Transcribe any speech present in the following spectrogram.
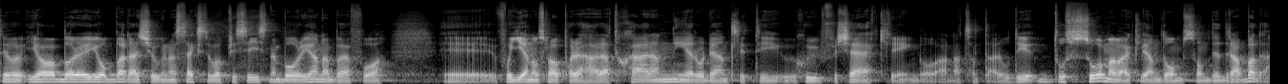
Det var, jag började jobba där 2006, det var precis när borgarna började få eh, få genomslag på det här att skära ner ordentligt i sjukförsäkring och annat sånt där. Och det, då såg man verkligen de som det drabbade.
